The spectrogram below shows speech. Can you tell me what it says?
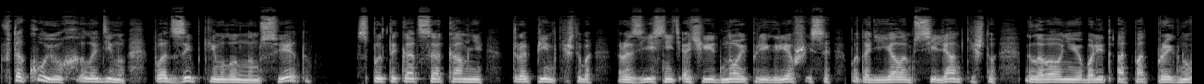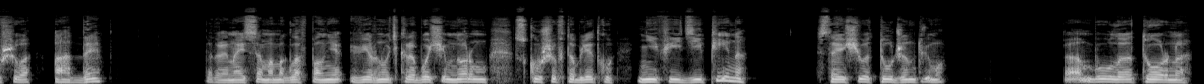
в такую холодину под зыбким лунным светом, спотыкаться о камни тропинки, чтобы разъяснить очередной пригревшийся под одеялом селянки, что голова у нее болит от подпрыгнувшего АД, который она и сама могла вполне вернуть к рабочим нормам, скушав таблетку нифидипина, стоящего тут же на трюмо. Амбулаторно.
